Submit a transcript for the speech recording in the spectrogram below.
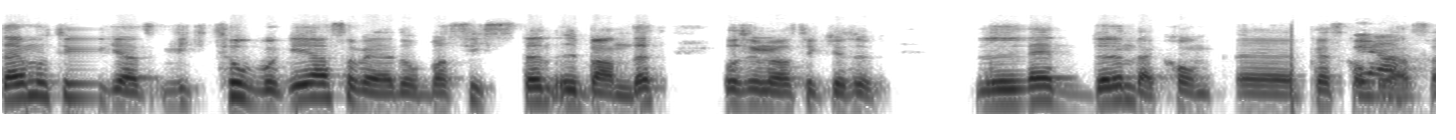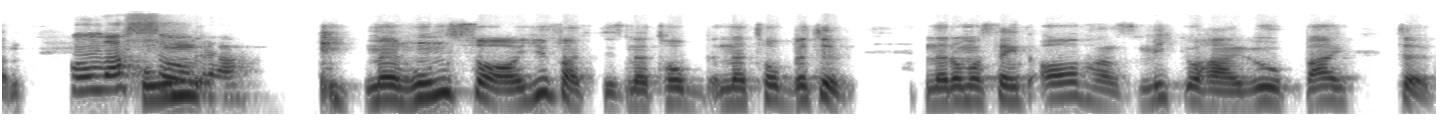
Däremot tycker jag att Victoria som är då basisten i bandet och som jag tycker typ ledde den där kom, eh, presskonferensen. Hon var så Hon- bra. Men hon sa ju faktiskt när Tobbe, när Tobbe typ, när de har stängt av hans mick och han ropar typ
